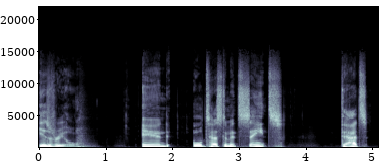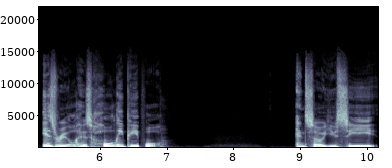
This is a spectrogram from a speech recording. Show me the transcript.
Israel. And Old Testament saints, that's Israel, his holy people. And so you see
